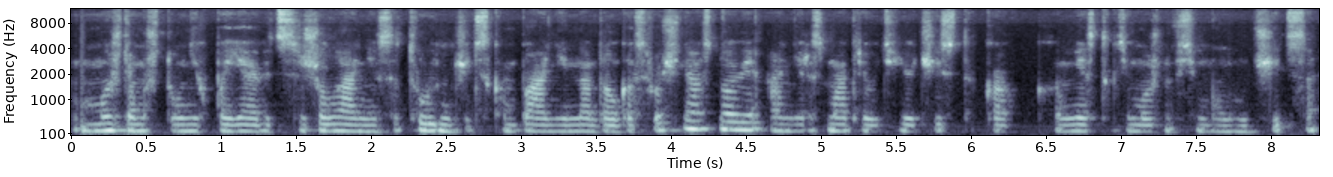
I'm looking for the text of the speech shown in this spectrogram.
мы ждем, что у них появится желание сотрудничать с компанией на долгосрочной основе, а не рассматривать ее чисто как место, где можно всему научиться.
